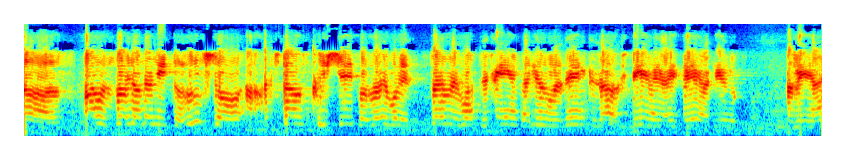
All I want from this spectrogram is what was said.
uh, I was right underneath the hoop, so it sounds cliche, but right when it right left his hands, I knew it was in because I was standing right there. I knew. I mean, I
